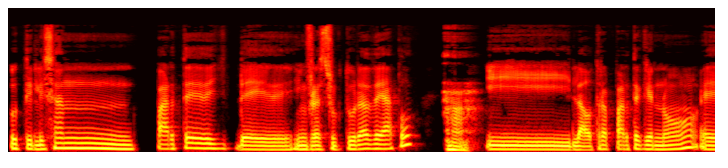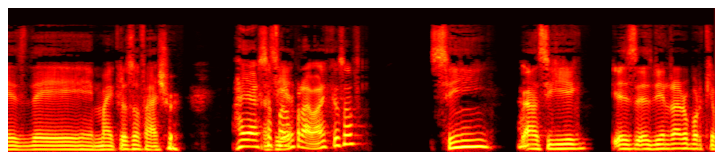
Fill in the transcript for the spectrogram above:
utilizan parte de infraestructura de Apple y la otra parte que no es de Microsoft Azure. Ah, ya se fue para Microsoft. Sí, ah. así es, es, bien raro porque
